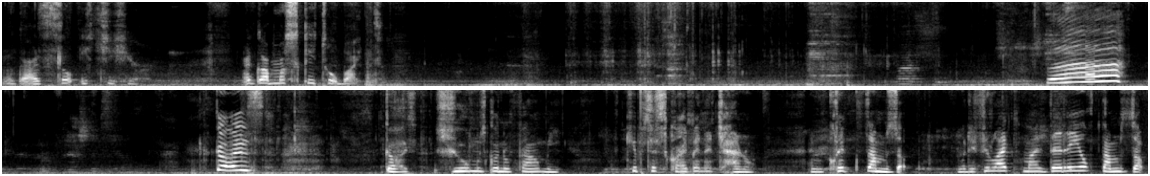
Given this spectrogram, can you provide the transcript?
Oh, guys, it's so itchy here. I got mosquito bite. Ah! Guys, guys, she almost gonna found me. Keep subscribing the channel and click thumbs up. What if you like my video? Thumbs up.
